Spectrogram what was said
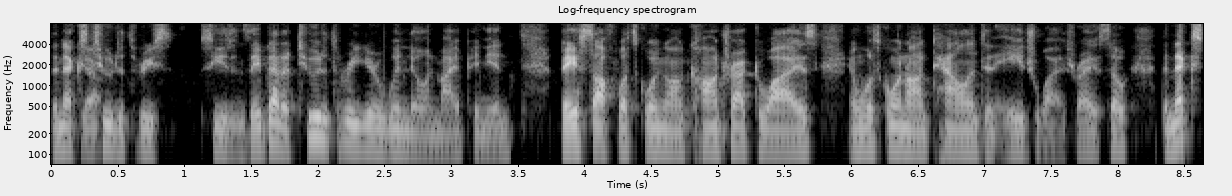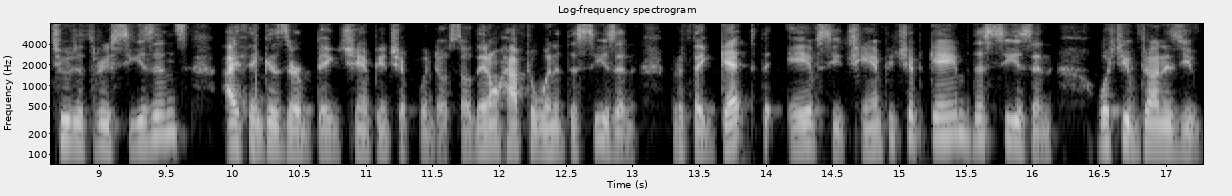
the next yeah. two to three seasons. They've got a two to three year window, in my opinion, based off what's going on contract wise and what's going on talent and age wise, right? So the next two to three seasons, I think, is their big championship window. So they don't have to win it this season. But if they get to the AFC championship game this season, what you've done is you've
